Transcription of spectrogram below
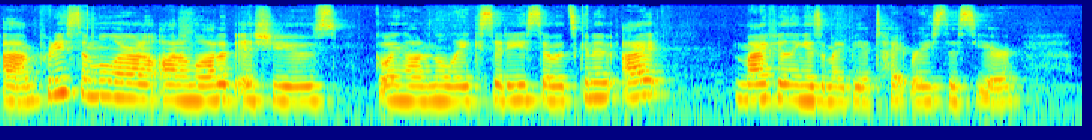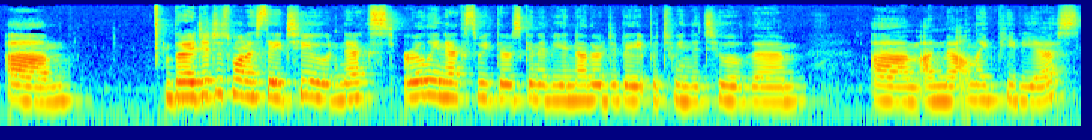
um, pretty similar on, on a lot of issues going on in the Lake City. So it's going to, I, my feeling is it might be a tight race this year. Um, but I did just want to say too, next early next week there's going to be another debate between the two of them um, on Mountain Lake PBS.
